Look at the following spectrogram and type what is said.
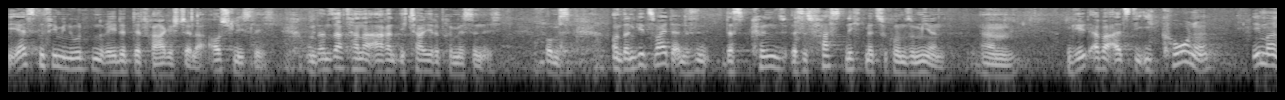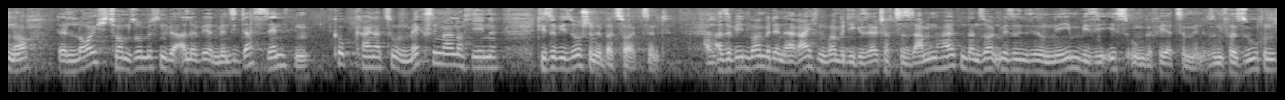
Die ersten vier Minuten redet der Fragesteller ausschließlich. Und dann sagt Hannah Arendt, ich teile Ihre Prämisse nicht. Bums. Und dann geht es weiter. Das, das, können, das ist fast nicht mehr zu konsumieren. Ähm, gilt aber als die Ikone immer noch der Leuchtturm, so müssen wir alle werden. Wenn Sie das senden, guckt keiner zu. Und maximal noch jene, die sowieso schon überzeugt sind. Also, also wen wollen wir denn erreichen? Wollen wir die Gesellschaft zusammenhalten? Dann sollten wir sie so nehmen, wie sie ist ungefähr zumindest. Und versuchen,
